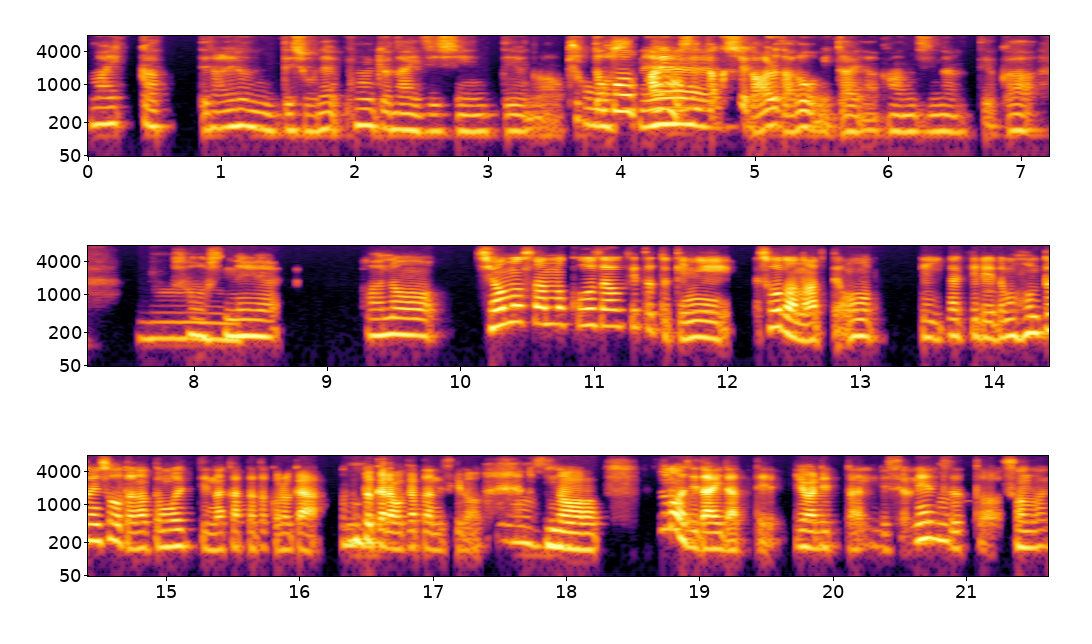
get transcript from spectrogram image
まあ、いっかってなれるんでしょうね。根拠ない自信っていうのは。きっとそうです他にも選ね。択肢があるだろうみたいな感じになるっていうか、そうですん。ね。あの、塩野さんの講座を受けたときに、そうだなって思っていたけれども、本当にそうだなって思ってなかったところが、うん。後から分かったんですけど、あうん。の、負の時代だって言われてたんですよね、うん。ずっと。その、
